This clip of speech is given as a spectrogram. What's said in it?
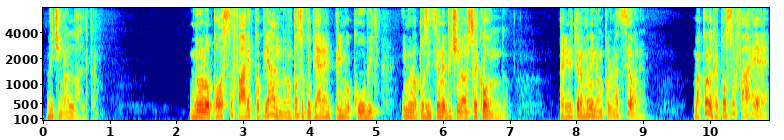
vicino all'altro. Non lo posso fare copiando, non posso copiare il primo qubit in una posizione vicino al secondo, per il teorema di non clonazione. Ma quello che posso fare è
